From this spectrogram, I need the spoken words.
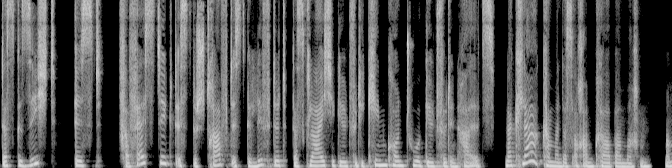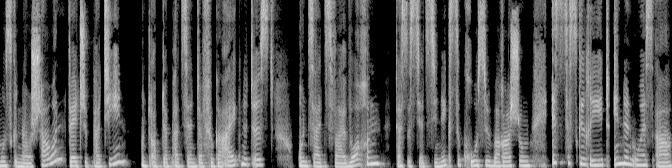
Das Gesicht ist verfestigt, ist gestrafft, ist geliftet. Das gleiche gilt für die Kinnkontur, gilt für den Hals. Na klar kann man das auch am Körper machen. Man muss genau schauen, welche Partien und ob der Patient dafür geeignet ist. Und seit zwei Wochen, das ist jetzt die nächste große Überraschung, ist das Gerät in den USA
